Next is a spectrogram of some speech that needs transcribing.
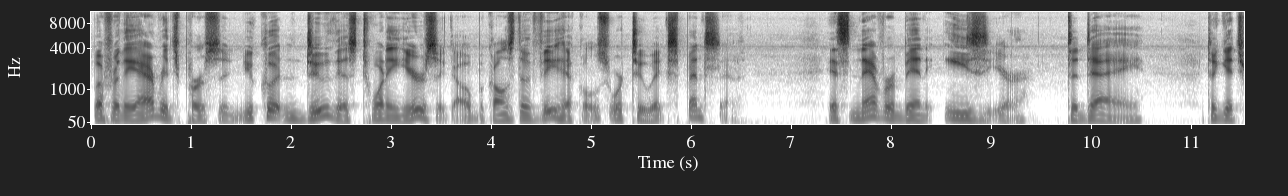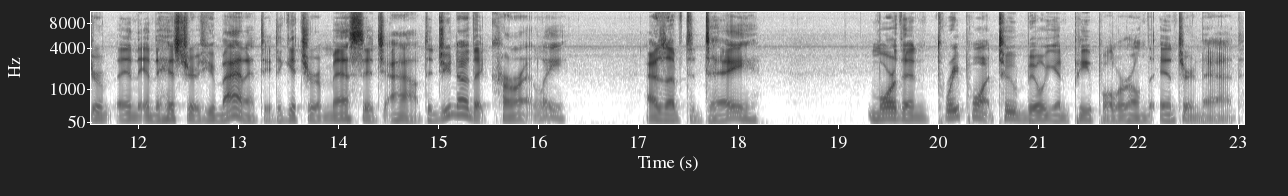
But for the average person, you couldn't do this 20 years ago because the vehicles were too expensive. It's never been easier today to get your in, in the history of humanity to get your message out. Did you know that currently, as of today, more than 3.2 billion people are on the internet?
